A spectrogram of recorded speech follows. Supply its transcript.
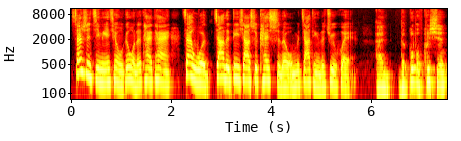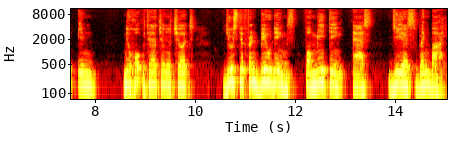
三十几年前，我跟我的太太在我家的地下室开始了我们家庭的聚会。 And the group of Christians in New Hope International Church used different buildings for meeting as years went by.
